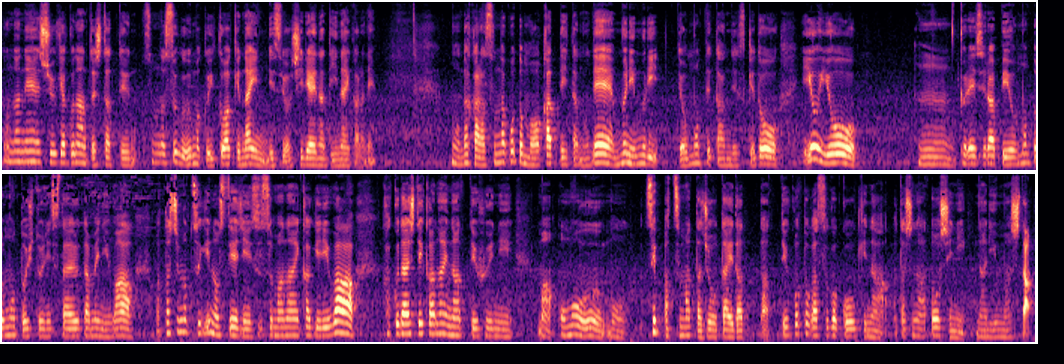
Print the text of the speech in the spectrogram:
そんなね集客なんてしたってそんなすぐうまくいくわけないんですよ知り合いなんていないからね。もうだからそんなことも分かっていたので無理無理って思ってたんですけどいよいようんクレイセラピーをもっともっと人に伝えるためには私も次のステージに進まない限りは拡大していかないなっていうふうに、まあ、思うもう切羽詰まった状態だったっていうことがすごく大きな私の後押しになりました。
